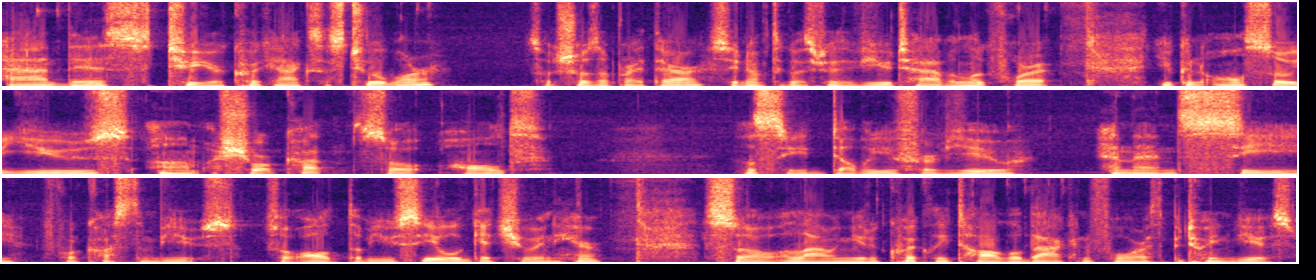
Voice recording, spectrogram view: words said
add this to your quick access toolbar so it shows up right there, so you don't have to go through the View tab and look for it. You can also use um, a shortcut, so Alt you'll see W for view and then C for custom views. So Alt WC will get you in here, so allowing you to quickly toggle back and forth between views.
